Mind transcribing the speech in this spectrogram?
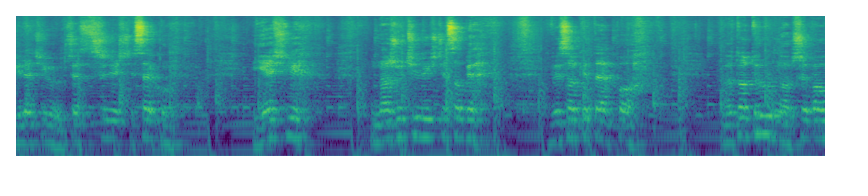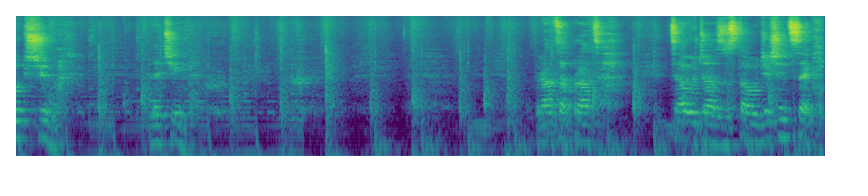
I lecimy przez 30 sekund. Jeśli narzuciliście sobie wysokie tempo, no to trudno, trzeba utrzymać. Lecimy. Praca, praca. Cały czas zostało 10 sekund.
